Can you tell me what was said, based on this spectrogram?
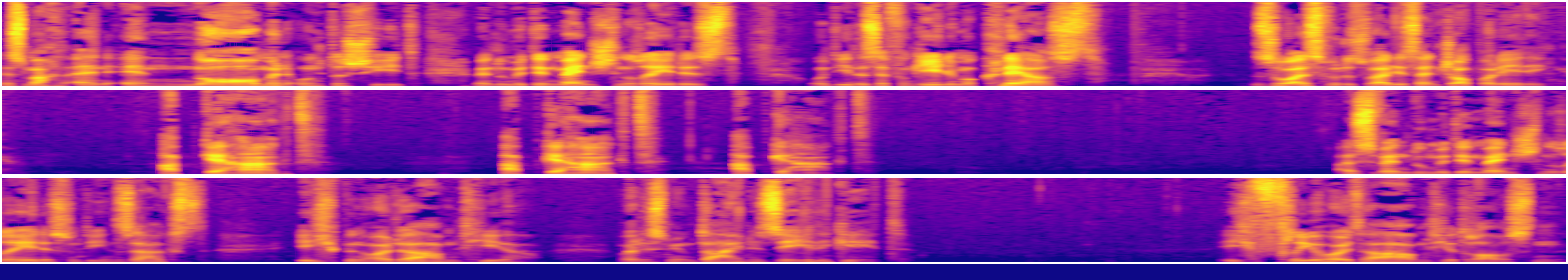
es macht einen enormen Unterschied, wenn du mit den Menschen redest und ihnen das Evangelium erklärst, so als würdest du halt jetzt einen Job erledigen. Abgehakt, abgehakt, abgehakt. Als wenn du mit den Menschen redest und ihnen sagst, ich bin heute Abend hier, weil es mir um deine Seele geht. Ich friere heute Abend hier draußen,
